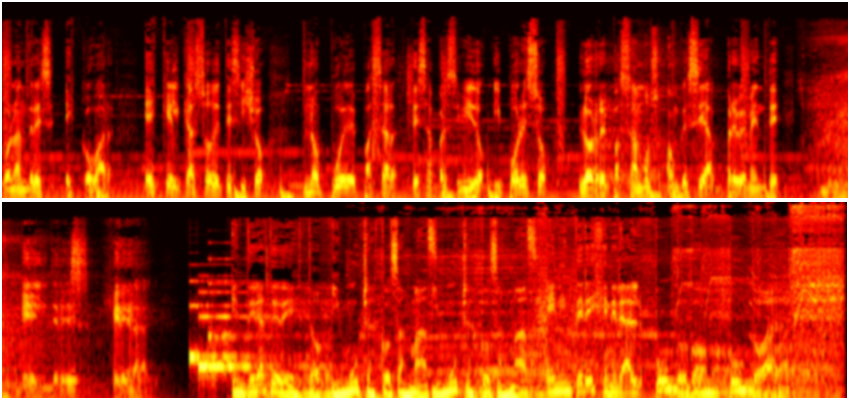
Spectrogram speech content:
con Andrés Escobar. Es que el caso de Tecillo no puede pasar desapercibido y por eso lo repasamos, aunque sea brevemente, el interés general. Entérate de esto y muchas cosas más y muchas cosas más en interésgeneral.com.ar.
